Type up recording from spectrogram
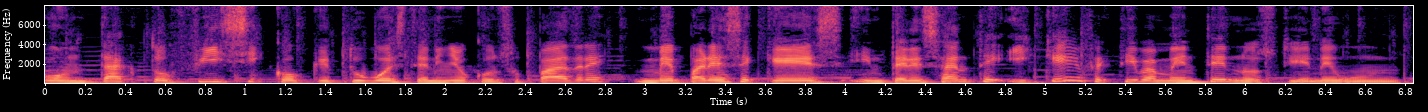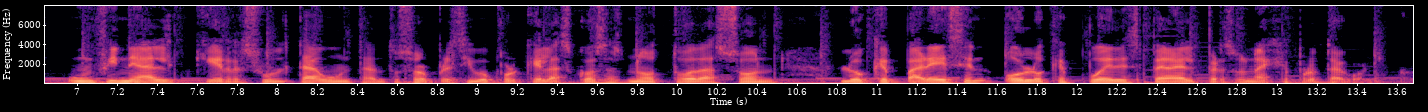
contacto físico que tuvo este niño con su padre, me parece que es interesante y que efectivamente nos tiene un, un final que resulta un tanto sorpresivo porque las cosas no todas son lo que parecen o lo que puede esperar el personaje protagónico.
